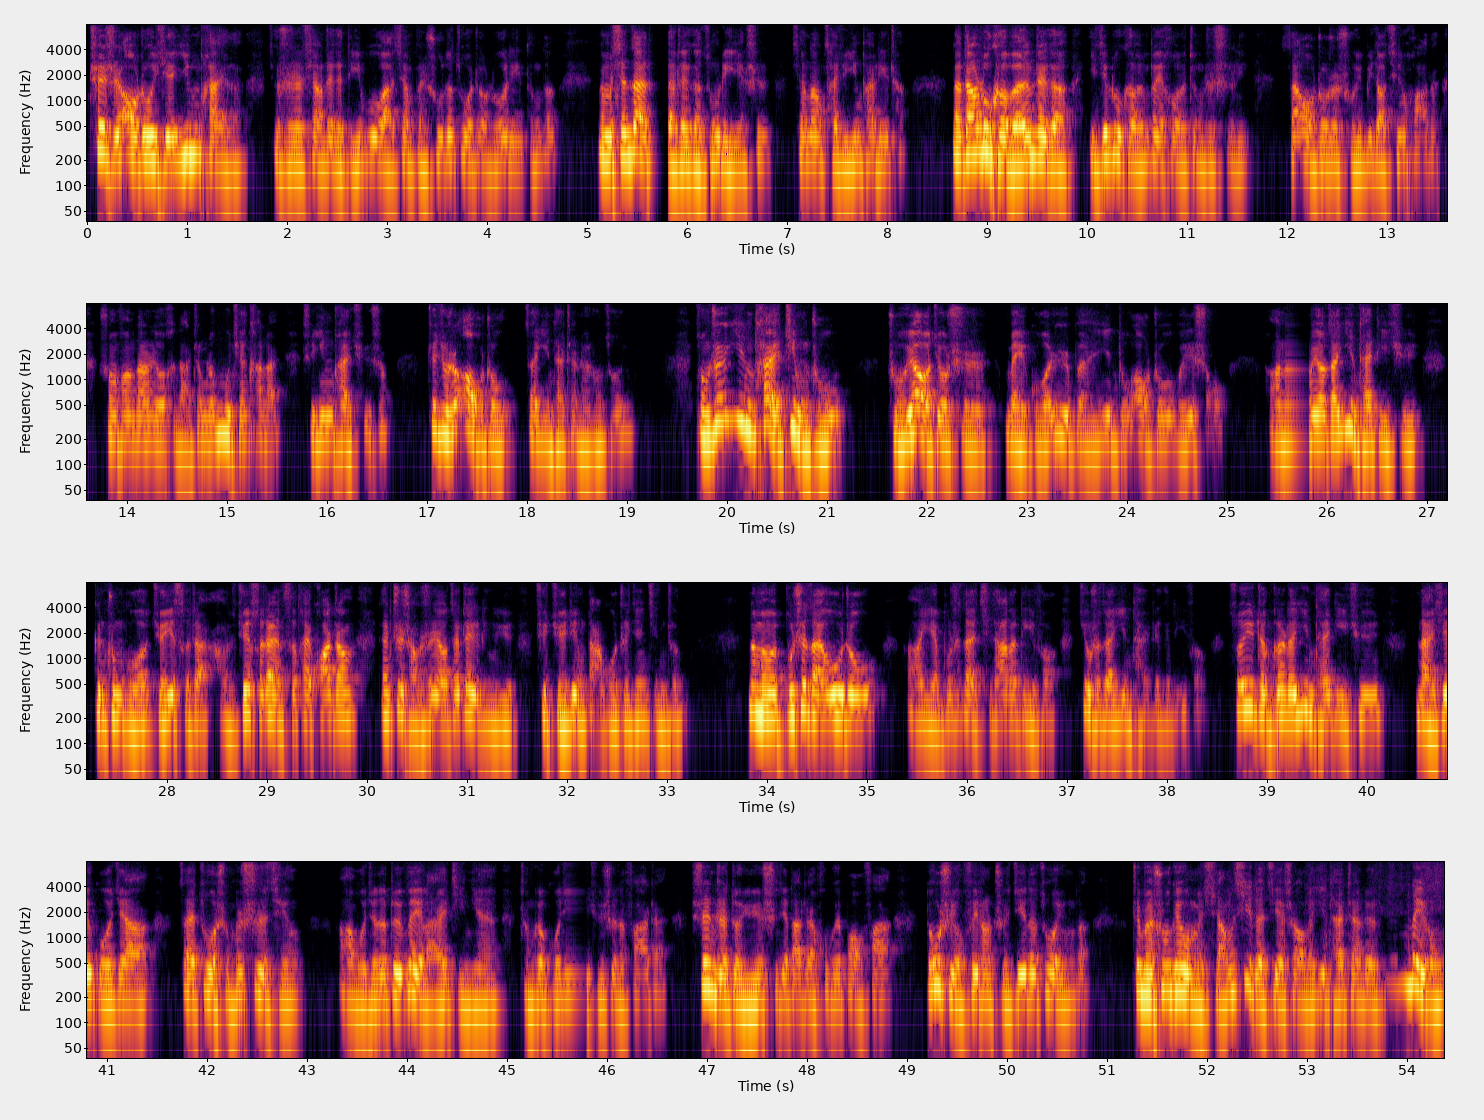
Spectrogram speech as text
这是澳洲一些鹰派的，就是像这个迪布啊，像本书的作者罗里等等。那么现在的这个总理也是相当采取鹰派立场。那当然，陆克文这个以及陆克文背后的政治势力，在澳洲是属于比较亲华的，双方当然有很大争论。目前看来是鹰派取胜，这就是澳洲在印太战略中作用。总之，印太竞逐主要就是美国、日本、印度、澳洲为首啊，那么要在印太地区。跟中国决一死战啊，决死战词太夸张，但至少是要在这个领域去决定大国之间竞争。那么不是在欧洲啊，也不是在其他的地方，就是在印太这个地方。所以整个的印太地区哪些国家在做什么事情啊？我觉得对未来几年整个国际局势的发展，甚至对于世界大战会不会爆发，都是有非常直接的作用的。这本书给我们详细的介绍了印太战略内容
